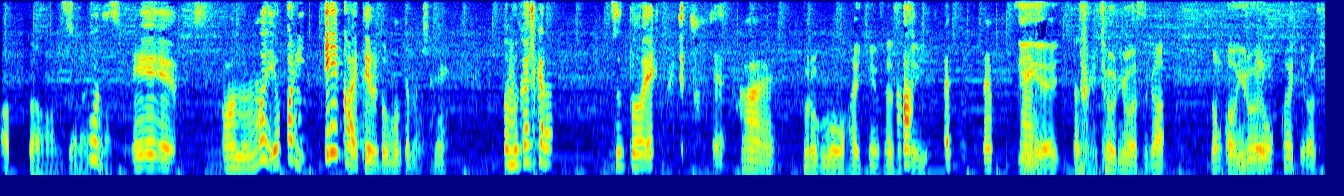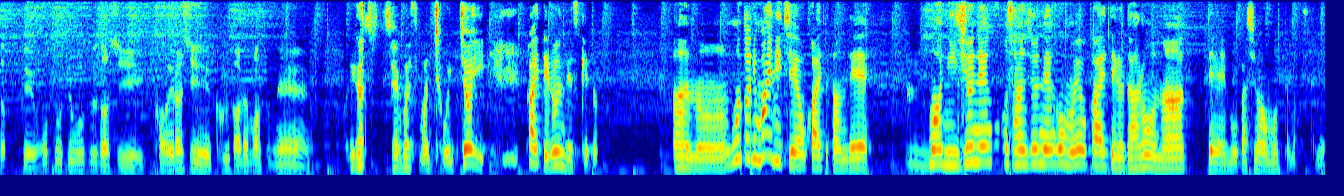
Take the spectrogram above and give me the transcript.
あったんじゃないそうでかなすね。あの、まあ、やっぱり絵描いてると思ってましたね。昔からずっと絵描いてたんで、はい。ブログを拝見させあていただいておりますが、なんかいろいろ書いてらっしゃって、本当上手だし、可愛らしい絵描かれますね。ありがとうございます。まあ、ちょいちょい描いてるんですけど、あの、本当に毎日絵を描いてたんで、うん。まあ、20年後も30年後も絵を描いてるだろうなって昔は思ってましたね。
